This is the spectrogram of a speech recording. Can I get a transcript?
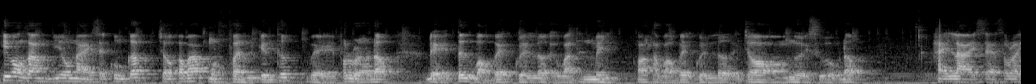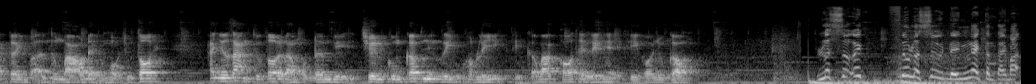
Hy vọng rằng video này sẽ cung cấp cho các bác một phần kiến thức về pháp luật lao động để tự bảo vệ quyền lợi của bản thân mình hoặc là bảo vệ quyền lợi cho người sử dụng lao động. Hãy like, share, subscribe kênh và ấn thông báo để ủng hộ chúng tôi. Hãy nhớ rằng chúng tôi là một đơn vị chuyên cung cấp những dịch vụ pháp lý thì các bác có thể liên hệ khi có nhu cầu. Luật sư X đưa luật sư đến ngay tận tay bạn.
